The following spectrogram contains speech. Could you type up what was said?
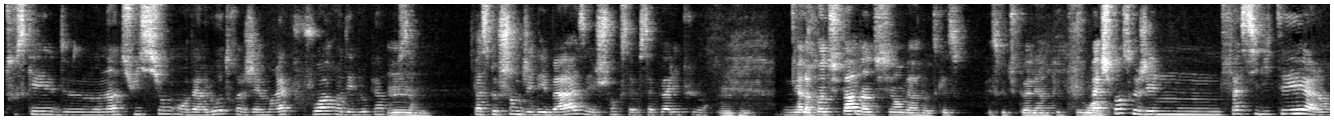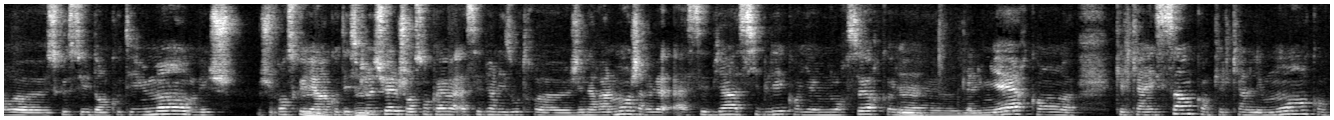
tout ce qui est de mon intuition envers l'autre, j'aimerais pouvoir développer un peu ça. Mhm, Parce que je sens que j'ai des bases et je sens que ça, ça peut aller plus loin. mhm. Mais- Alors quand tu parles d'intuition envers l'autre, qu'est-ce- est-ce que tu peux aller un peu plus loin? Bah, je pense que j'ai une facilité. Alors, euh, est-ce que c'est dans le côté humain? Mais je, je pense qu'il y a Mm. un côté spirituel. Je ressens quand même assez bien les autres. euh, généralement, j'arrive assez bien à cibler quand il y a une noirceur, quand il y a euh, de la lumière, quand quelqu'un est sain, quand quelqu'un l'est moins, quand,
